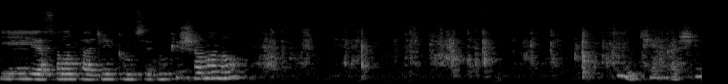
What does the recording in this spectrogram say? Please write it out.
E essa lampadinha que eu não sei como que chama, não. Ih, tinha caixinha.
